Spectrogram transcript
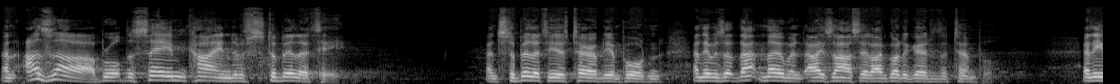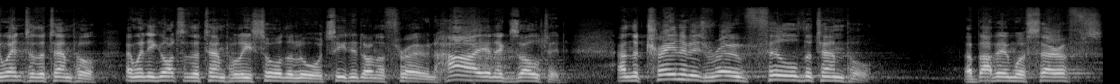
And Azar brought the same kind of stability. And stability is terribly important. And it was at that moment Isaiah said, I've got to go to the temple. And he went to the temple. And when he got to the temple, he saw the Lord seated on a throne, high and exalted. And the train of his robe filled the temple. Above him were seraphs,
